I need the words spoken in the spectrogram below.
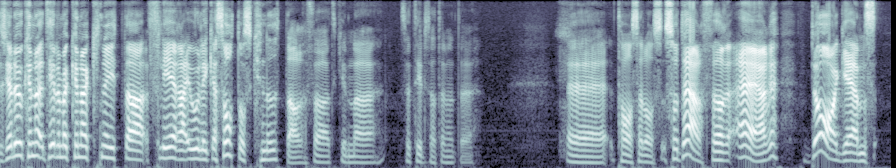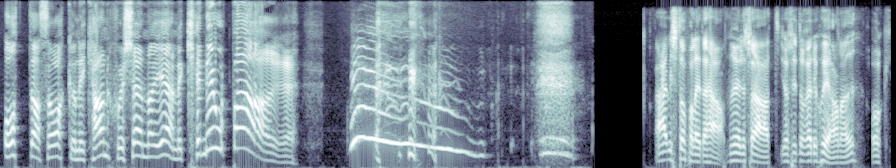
Du ska du kunna, till och med kunna knyta flera olika sorters knutar för att kunna se till så att den inte eh, tar sig loss. Så därför är dagens åtta saker ni kanske känner igen knopar! Nej, vi stoppar lite här. Nu är det så här att jag sitter och redigerar nu och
